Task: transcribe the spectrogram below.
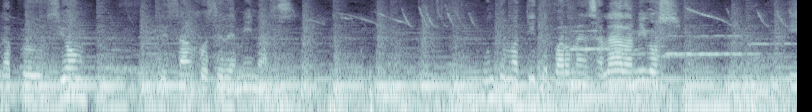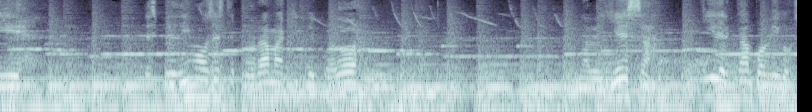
La producción de San José de Minas. Un tomatito para una ensalada, amigos. Y despedimos este programa aquí de Ecuador belleza aquí del campo, amigos.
